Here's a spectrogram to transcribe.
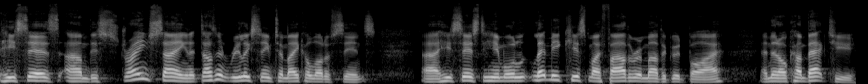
He says um, this strange saying, and it doesn't really seem to make a lot of sense. Uh, he says to him, Well, let me kiss my father and mother goodbye, and then I'll come back to you.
